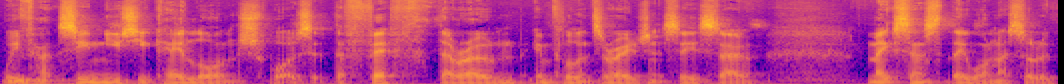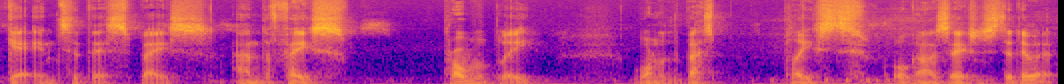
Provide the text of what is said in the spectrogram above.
we've had, seen News UK launch, what is it, the fifth, their own influencer agency. So makes sense that they want to sort of get into this space. And The Face, probably one of the best placed organisations to do it.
